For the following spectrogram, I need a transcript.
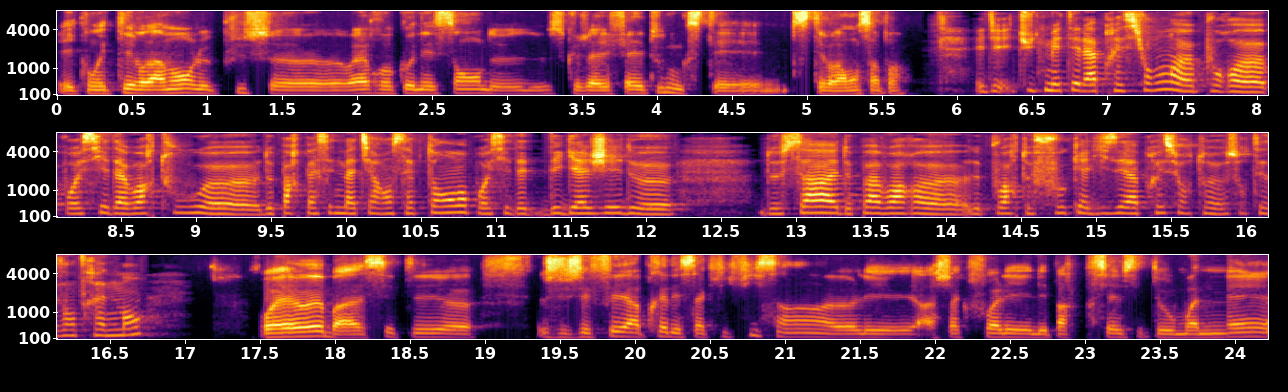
et qui ont été vraiment le plus ouais, reconnaissants de, de, ce que j'avais fait et tout. Donc c'était vraiment sympa. Et tu te mettais la pression euh, pour, euh, pour essayer d'avoir tout, euh, de pas repasser de matière en septembre, pour essayer d'être dégagé de, de ça, et de pas avoir, de pouvoir te focaliser après sur, sur tes entraînements? Ouais, ouais, bah c'était. j'ai fait après des sacrifices. Hein, les, à chaque fois, les, les partiels, c'était au mois de mai.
